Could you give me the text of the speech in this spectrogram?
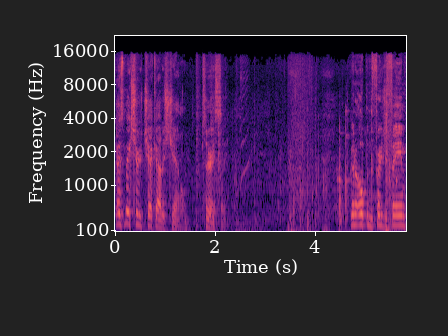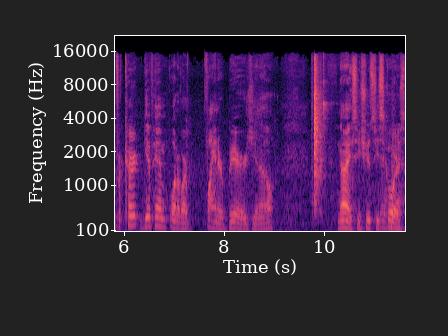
Guys, make sure to check out his channel. Seriously. I'm going to open the Fridge of Fame for Kirk, give him one of our finer beers, you know. Nice, he shoots, he scores.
